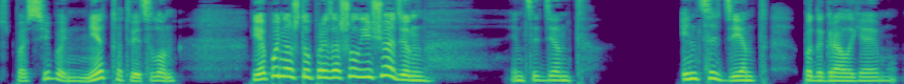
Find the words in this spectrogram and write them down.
«Спасибо, нет», — ответил он. «Я понял, что произошел еще один инцидент». «Инцидент», — подыграла я ему.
